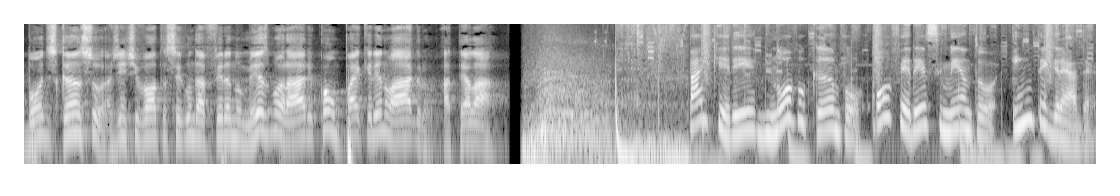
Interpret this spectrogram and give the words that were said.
bom descanso. A gente volta segunda-feira no mesmo horário com o Pai Querendo Agro. Até lá. Pai Querer Novo Campo. Oferecimento Integrada.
